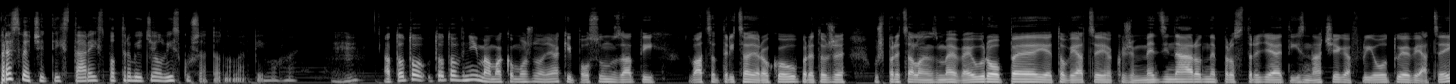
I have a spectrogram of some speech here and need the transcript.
presvedčiť tých starých spotrebiteľov vyskúšať to nové pivo. Mm-hmm. A toto, toto vnímam ako možno nejaký posun za tých 20-30 rokov, pretože už predsa len sme v Európe, je to viacej akože medzinárodné prostredie, aj tých značiek a tu je viacej.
